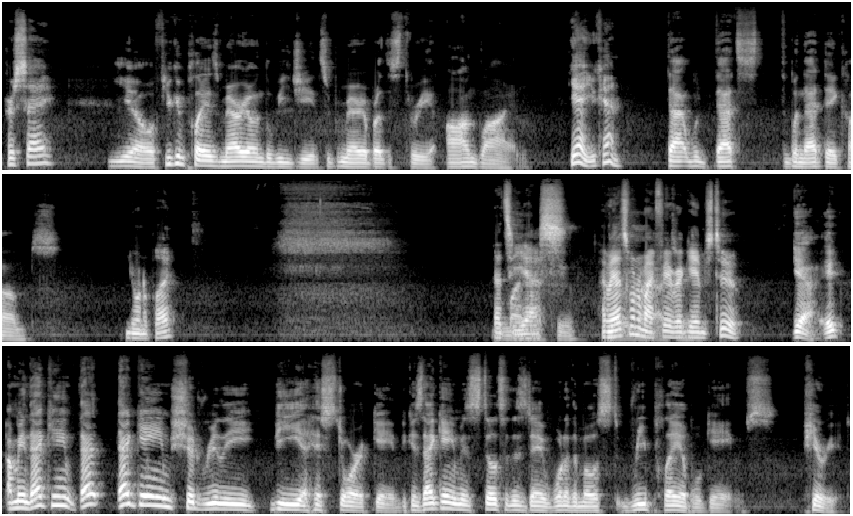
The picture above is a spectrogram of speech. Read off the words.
per se. Yo, if you can play as Mario and Luigi in Super Mario Brothers 3 online, Yeah, you can. That would that's when that day comes. You want to play? That's a Might yes. I mean, that's one of my favorite games too. Yeah, it. I mean, that game that that game should really be a historic game because that game is still to this day one of the most replayable games. Period.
